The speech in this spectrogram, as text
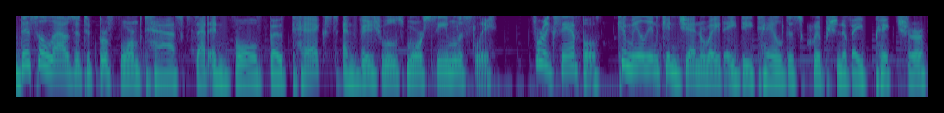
This allows it to perform tasks that involve both text and visuals more seamlessly. For example, Chameleon can generate a detailed description of a picture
